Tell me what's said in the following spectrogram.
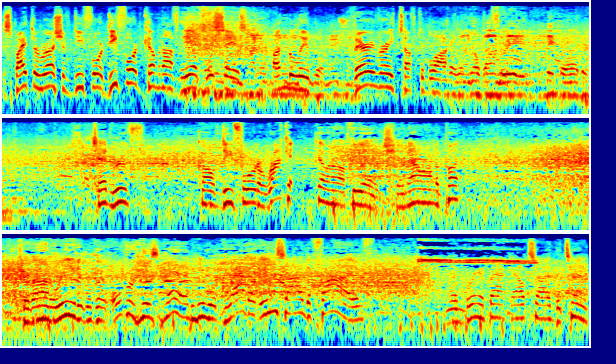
despite the rush of Dee Ford. Dee Ford coming off the edge, we'll say, is unbelievable. Very, very tough to block in the open field. Ted Roof called Dee Ford a rocket coming off the edge. And now on the punt, Trovon Reed, it will go over his head. He will grab it inside the five and bring it back outside the 10.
